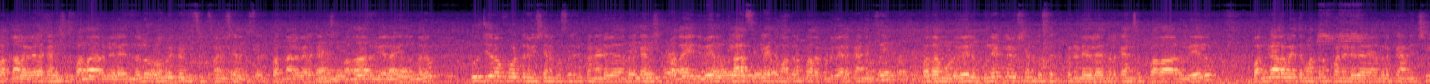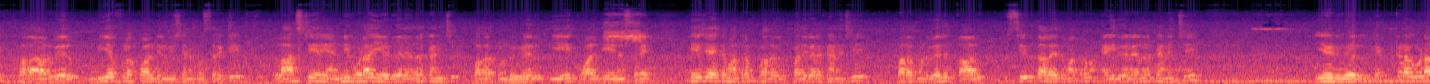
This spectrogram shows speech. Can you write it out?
పద్నాలుగు వేల కానించి పదహారు వేల ఐదు వందలు రోమి ట్వంటీ సిక్స్ విషయానికి వస్తే పద్నాలుగు వేల కానించి పదహారు వేల ఐదు వందలు టూ జీరో ఫోర్ త్రీ విషయానికి వస్తే పన్నెండు వేల వందల కానించి పదహైదు వేలు క్లాసిక్లు అయితే మాత్రం పదకొండు వేల కానించి పదమూడు వేలు బుల్లెట్ల విషయానికి వస్తే పన్నెండు వేల వందల వందలు కానించి పదహారు వేలు బంగారం అయితే మాత్రం పన్నెండు వేల వందల కానించి పదహారు వేలు. బిఎఫ్లో క్వాలిటీ విషయానికి వచ్చేసరికి లాస్ట్ ఇయర్ అన్ని కూడా ఏడు వేల వందల కానించి పదకొండు వేలు. ఏ క్వాలిటీ అయినా సరే. తేజ అయితే మాత్రం పద పదివేల కానించి పదకొండు వేలు తాలు. సీటు అయితే మాత్రం ఐదు వేల ఐదు వందల కానించి ఏడు వేలు. ఎక్కడ కూడా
